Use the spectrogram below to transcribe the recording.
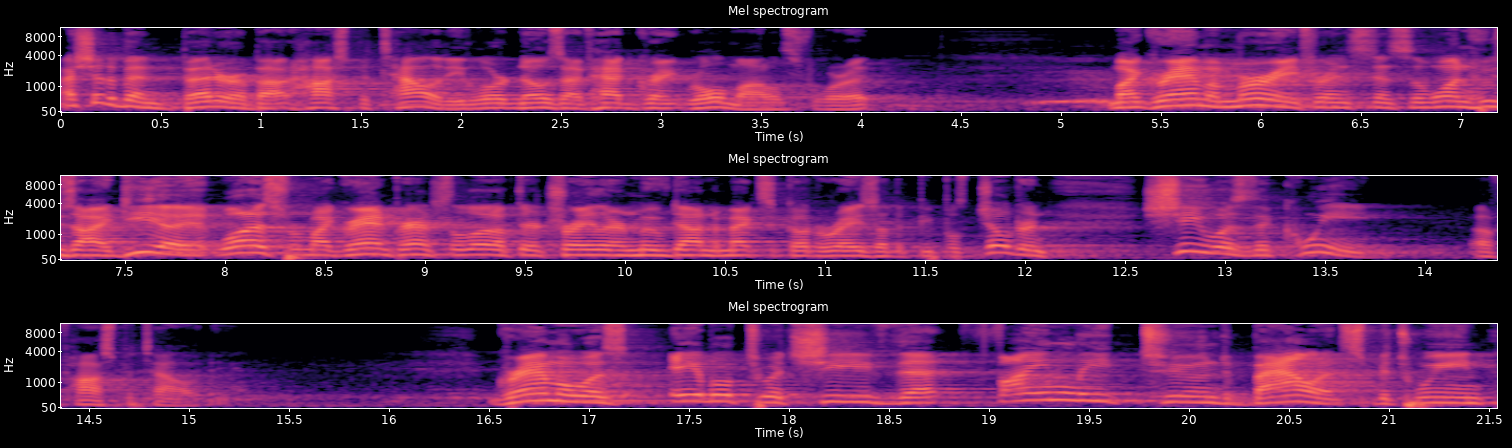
I should have been better about hospitality. Lord knows I've had great role models for it. My grandma Murray, for instance, the one whose idea it was for my grandparents to load up their trailer and move down to Mexico to raise other people's children, she was the queen of hospitality. Grandma was able to achieve that finely tuned balance between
